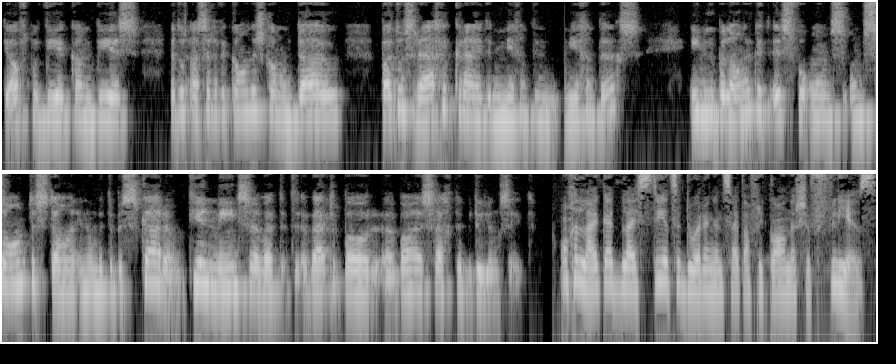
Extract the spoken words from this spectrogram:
die afgelope week kan wees dat ons as Suid-Afrikaners kan onthou wat ons reg gekry het in die 1990s en hoe belangrik dit is vir ons om saam te staan en om dit te beskerm teen mense wat werklikbaar uh, baie slegte bedoelings het. Ongelykheid bly steeds 'n doring in Suid-Afrikaners se vlees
